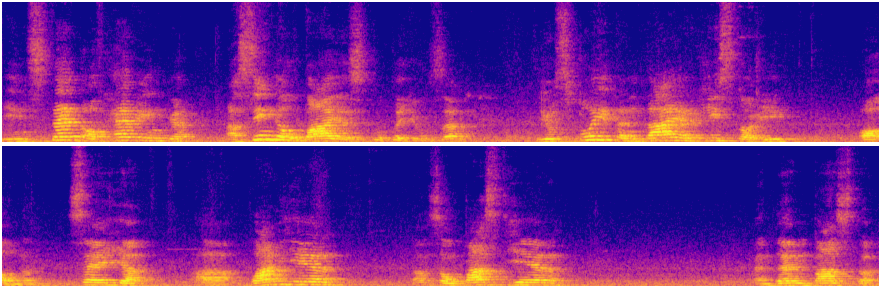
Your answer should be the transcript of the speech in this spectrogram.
instead of having a single bias to the user, you split entire history on, say, uh, uh, one year, uh, so past year, and then past uh,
